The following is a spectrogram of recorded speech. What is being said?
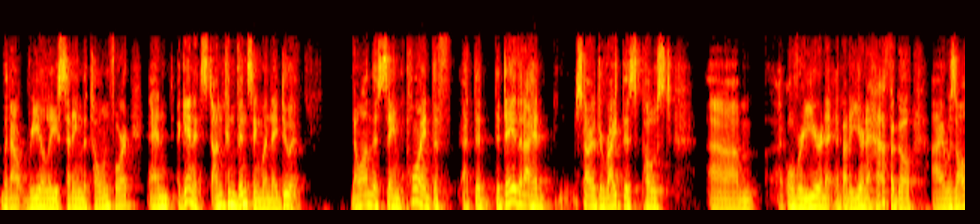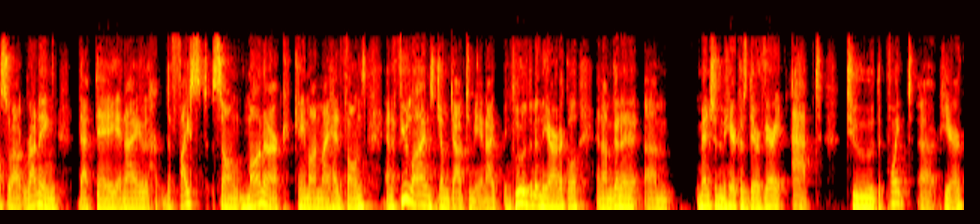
without really setting the tone for it. And again, it's unconvincing when they do it. Now, on the same point, the, at the the day that I had started to write this post, um, over a year and about a year and a half ago, I was also out running that day, and I the Feist song "Monarch" came on my headphones, and a few lines jumped out to me, and I included them in the article, and I'm going to um, mention them here because they're very apt to the point uh, here.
